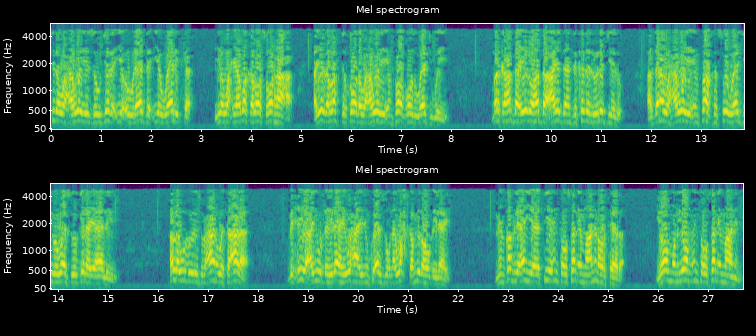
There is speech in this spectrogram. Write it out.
Sida waxaa weeye zawjada iyo owlaadda iyo waalidka iyo waxyaabo kaloo soo raaca ayaga laftirkooda waxa weeye infaaqoodu waajib weeye. Marka hadda iyadoo hadda aayaddan zakada loola jeedo haddana waxa weeye infaaq kastoo waajiba waa soo gelaya ha la yidhi. Alla wuxuu yidhi subxaanahu wa tacaala bixiya ayuu dhah ilaahay waxaan idinku arsuqnay wax ka mid ahow dha ilaahay. Min qabli an yaatiya intausan imaanin horteeda. Yoomun yoom intausan imaanin.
